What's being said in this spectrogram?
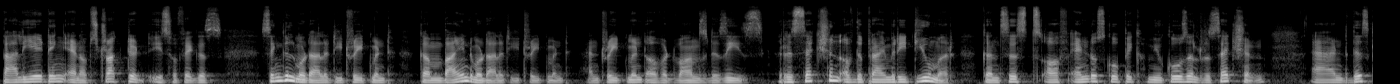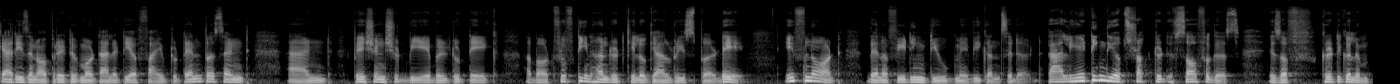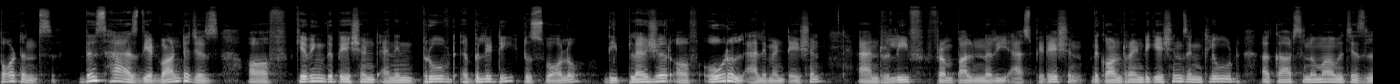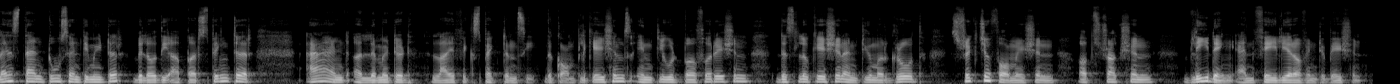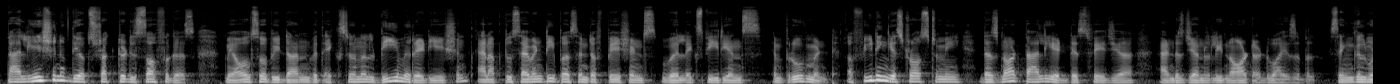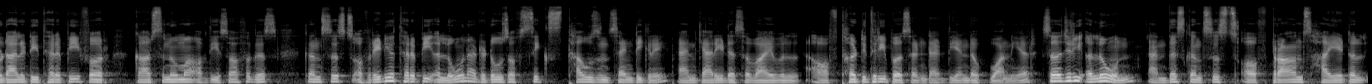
palliating an obstructed esophagus, single modality treatment, combined modality treatment, and treatment of advanced disease. Resection of the primary tumor consists of endoscopic mucosal resection and this carries an operative mortality of 5 to 10% and patients should be able to take about 1500 kilocalories per day if not, then a feeding tube may be considered. Palliating the obstructed esophagus is of critical importance. This has the advantages of giving the patient an improved ability to swallow, the pleasure of oral alimentation, and relief from pulmonary aspiration. The contraindications include a carcinoma which is less than 2 cm below the upper sphincter and a limited life expectancy. The complications include perforation, dislocation and tumor growth, stricture formation, obstruction, bleeding, and failure of intubation. Palliation of the obstructed esophagus may also be done with external beam irradiation, and up to 70% of patients will experience improvement. A feeding gastrostomy does not palliate dysphagia and is generally not advisable. Single modality therapy for carcinoma of the esophagus consists of radiotherapy alone at a dose of 6000 centigray and carried a survival of 33% at the end of one year. Surgery alone, and this consists of transhiatal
